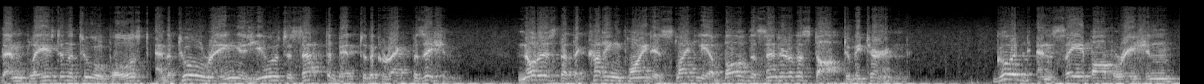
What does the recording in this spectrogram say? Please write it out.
then placed in the tool post and the tool ring is used to set the bit to the correct position. Notice that the cutting point is slightly above the center of the stock to be turned. Good and safe operation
